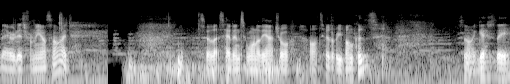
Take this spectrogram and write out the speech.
there it is from the outside. So let's head into one of the actual artillery bunkers. So I guess the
